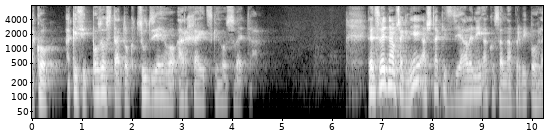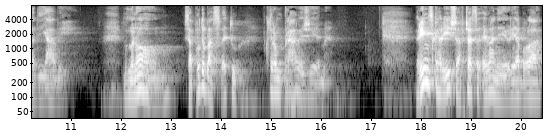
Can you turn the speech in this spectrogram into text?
ako akýsi pozostatok cudzieho archaického sveta. Ten svet nám však nie je až taký vzdialený, ako sa na prvý pohľad javí. V mnohom sa podobá svetu, v ktorom práve žijeme. Rímska ríša v čase Evanielia bola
